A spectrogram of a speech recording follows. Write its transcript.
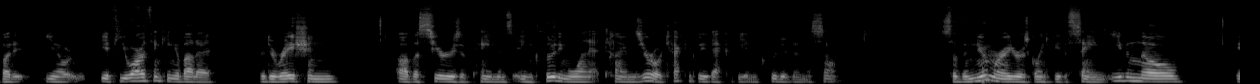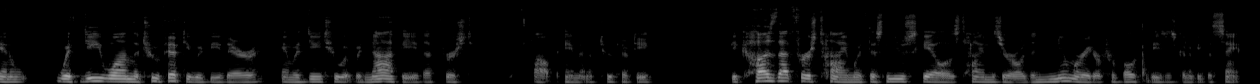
But, it, you know, if you are thinking about a, the duration of a series of payments, including one at time 0, technically that could be included in the sum. So the numerator is going to be the same, even though in with D1 the 250 would be there, and with D2 it would not be, that first uh, payment of 250. Because that first time with this new scale is time zero, the numerator for both of these is going to be the same.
